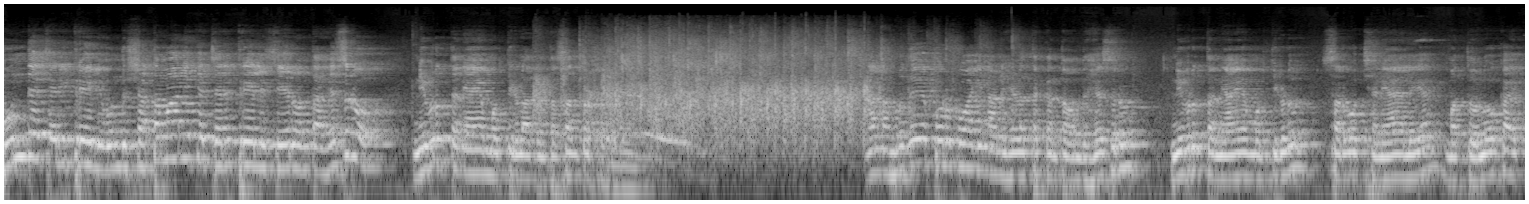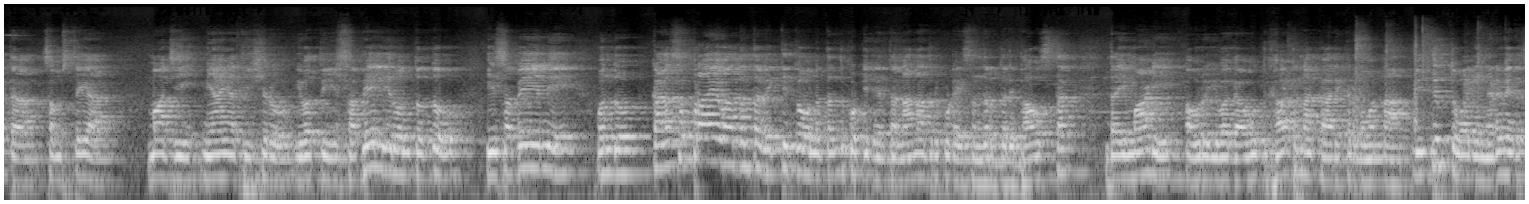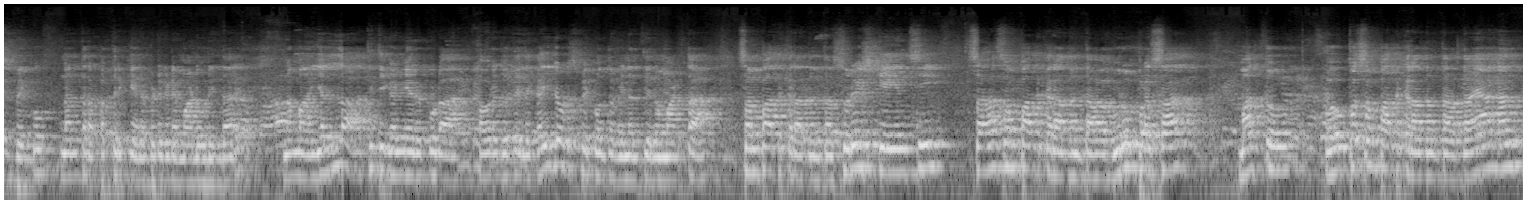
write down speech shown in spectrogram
ಮುಂದೆ ಚರಿತ್ರೆಯಲ್ಲಿ, ಒಂದು ಶತಮಾನಿಕ ಚರಿತ್ರೆಯಲ್ಲಿ ಸೇರುವಂತಹ ಹೆಸರು ನಿವೃತ್ತ ನ್ಯಾಯಮೂರ್ತಿಗಳಾದಂಥ ಸಂತೋಷ. ನನ್ನ ಹೃದಯಪೂರ್ವಕವಾಗಿ ನಾನು ಹೇಳತಕ್ಕಂಥ ಒಂದು ಹೆಸರು, ನಿವೃತ್ತ ನ್ಯಾಯಮೂರ್ತಿಗಳು, ಸರ್ವೋಚ್ಚ ನ್ಯಾಯಾಲಯ ಮತ್ತು ಲೋಕಾಯುಕ್ತ ಸಂಸ್ಥೆಯ ಮಾಜಿ ನ್ಯಾಯಾಧೀಶರು ಇವತ್ತು ಈ ಸಭೆಯಲ್ಲಿ ಇರುವಂಥದ್ದು ಈ ಸಭೆಯಲ್ಲಿ ಒಂದು ಕಳಸಪ್ರಾಯವಾದಂಥ ವ್ಯಕ್ತಿತ್ವವನ್ನು ತಂದುಕೊಟ್ಟಿದೆ ಅಂತ ನಾನಾದರೂ ಕೂಡ ಈ ಸಂದರ್ಭದಲ್ಲಿ ಭಾವಿಸ್ತಾ, ದಯಮಾಡಿ ಅವರು ಇವಾಗ ಉದ್ಘಾಟನಾ ಕಾರ್ಯಕ್ರಮವನ್ನು ವಿದ್ಯುಕ್ತವಾಗಿ ನೆರವೇರಿಸಬೇಕು. ನಂತರ ಪತ್ರಿಕೆಯನ್ನು ಬಿಡುಗಡೆ ಮಾಡುವರಿದ್ದಾರೆ ನಮ್ಮ ಎಲ್ಲ ಅತಿಥಿ ಗಣ್ಯರು ಕೂಡ ಅವರ ಜೊತೆಯಲ್ಲಿ ಕೈ ಜೋಡಿಸಬೇಕು ಅಂತ ವಿನಂತಿಯನ್ನು ಮಾಡ್ತಾ, ಸಂಪಾದಕರಾದಂಥ ಸುರೇಶ್ ಕೆ ಎನ್ ಸಿ ಸಹ ಸಂಪಾದಕರಾದಂತಹ ಗುರುಪ್ರಸಾದ್ ಮತ್ತು ಉಪ ಸಂಪಾದಕರಾದಂತಹ ದಯಾನಂದ್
